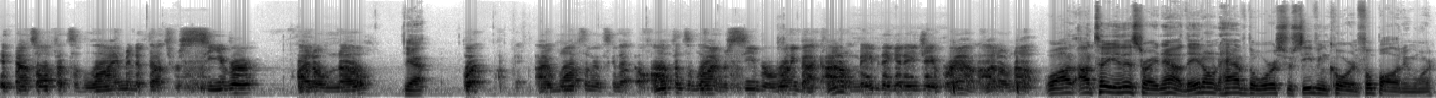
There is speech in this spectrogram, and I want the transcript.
if that's offensive lineman, if that's receiver, I don't know. Yeah. But I want something that's going to offensive line, receiver, running back. I don't. Maybe they get AJ Brown. I don't know. Well, I'll, I'll tell you this right now: they don't have the worst receiving corps in football anymore.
